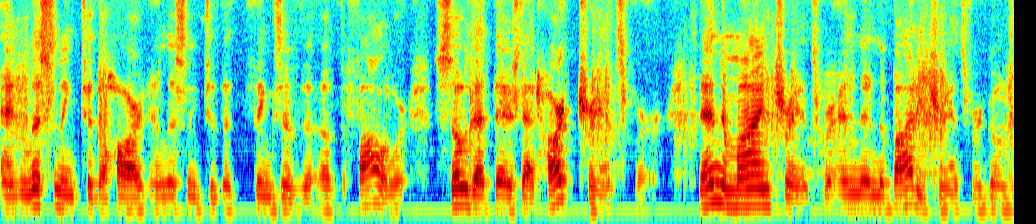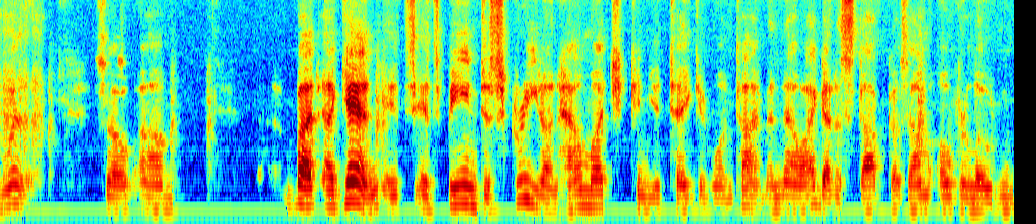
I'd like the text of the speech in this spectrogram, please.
and listening to the heart and listening to the things of the of the follower so that there's that heart transfer then the mind transfer and then the body transfer goes with it so um, but again, it's it's being discreet on how much can you take at one time. And now I got to stop because I'm overloading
